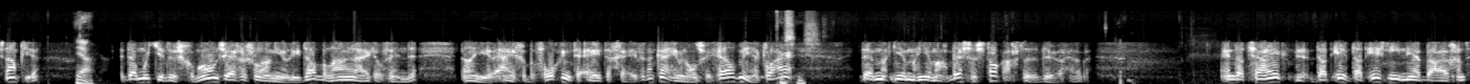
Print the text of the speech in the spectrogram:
Snap je? Ja, Dan moet je dus gewoon zeggen, zolang jullie dat belangrijker vinden... dan je eigen bevolking te eten geven, dan krijg je van ons weer geld meer. Klaar. precies. Je, ma- je mag best een stok achter de deur hebben. En dat zei ik, dat is, dat is niet neerbuigend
